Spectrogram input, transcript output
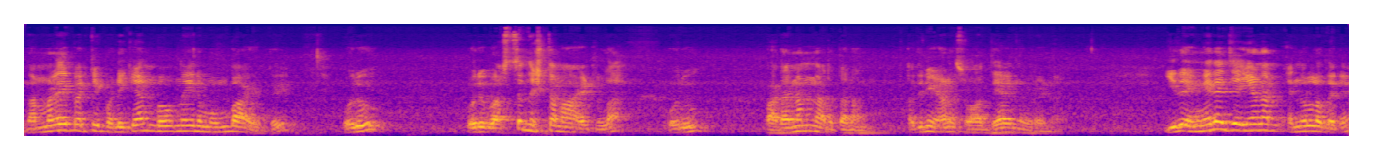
നമ്മളെ പറ്റി പഠിക്കാൻ പോകുന്നതിന് മുമ്പായിട്ട് ഒരു ഒരു വസ്തുനിഷ്ഠമായിട്ടുള്ള ഒരു പഠനം നടത്തണം. അതിനെയാണ് സ്വാധ്യായം എന്ന് പറയുന്നത്. ഇതെങ്ങനെ ചെയ്യണം എന്നുള്ളതിന്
